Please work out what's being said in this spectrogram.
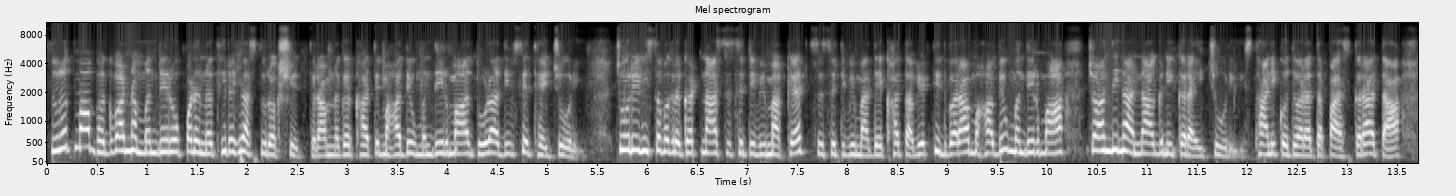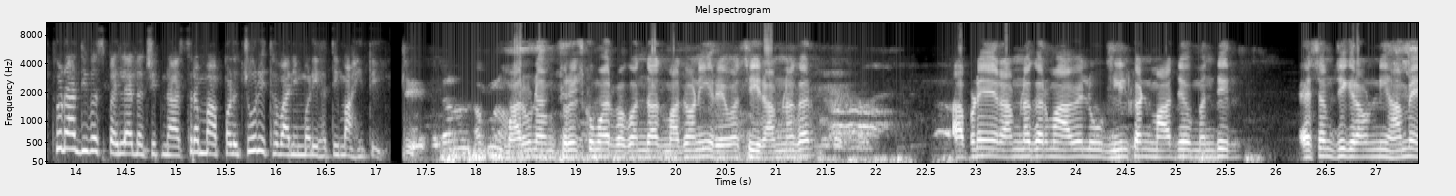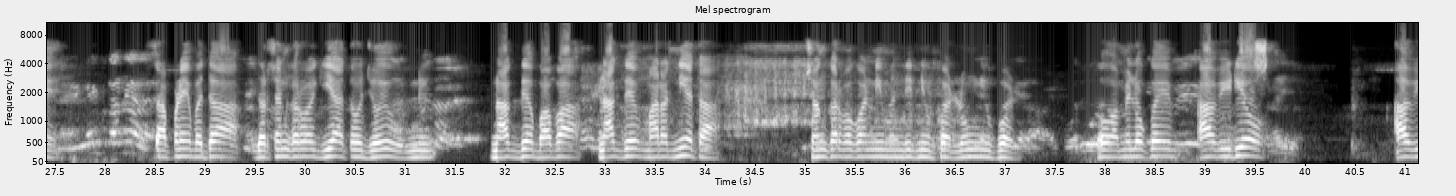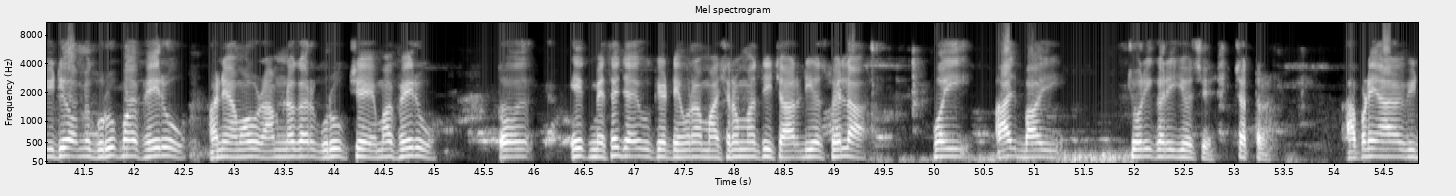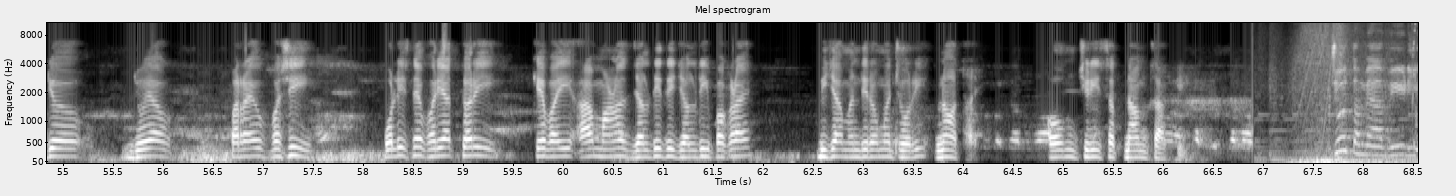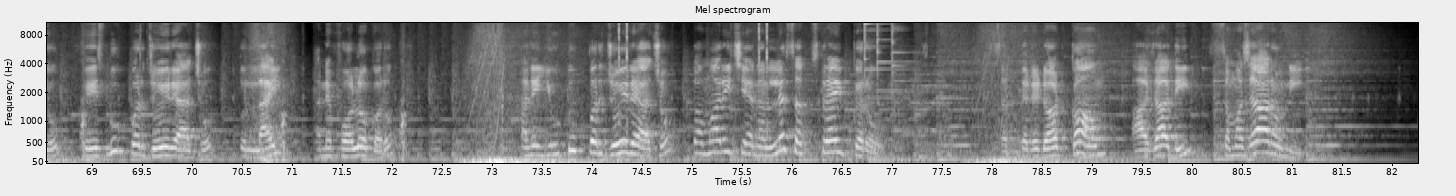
સુરતમાં ભગવાનના મંદિરો પણ નથી રહ્યા સુરક્ષિત. રામનગર ખાતે મહાદેવ મંદિરમાં ધોળા દિવસે થઈ ચોરી. ચોરીની સમગ્ર ઘટના સીસીટીવીમાં કેદ, સીસીટીવીમાં દેખાતા વ્યક્તિ દ્વારા મહાદેવ મંદિરમાં ચાંદીના નાગની કરાઈ ચોરી. સ્થાનિકો દ્વારા તપાસ કરાતા થોડા દિવસ પહેલા નજીકના આશ્રમમાં પણ ચોરી થવાની મળી હતી માહિતી. મારું નામ સુરેશકુમાર ભગવાનદાસ માધવાણી રહેવાસી રામનગર. આપણે રામનગરમાં આવેલું નીલકંઠ મહાદેવ મંદિર એસએમસી ગ્રાઉન્ડની સામે આપણે બધા દર્શન કરવા ગયા તો જોયું નાગદેવ બાબા, નાગદેવ મહારાજ નહીં હતા. શંકર ભગવાનની મંદિરની ઉપર, લુંગની ઉપર. તો અમે લોકોએ આ વીડિયો આ વીડિયો અમે ગ્રુપમાં ફેર્યું અને અમારું રામનગર ગ્રુપ છે એમાં ફેર્યું. તો એક મેસેજ આવ્યું કે ટેવરામ આશ્રમમાંથી ચાર દિવસ પહેલા કોઈ આજ ભાઈ ચોરી કરી ગયો છે છત્ર આપણે આ વીડિયો જોયા કરાયો પછી પોલીસને ફરિયાદ કરી કે ભાઈ આ માણસ જલ્દીથી જલ્દી પકડાય, બીજા મંદિરોમાં ચોરી ન થાય. ઓમ શ્રી સતનામ સાખી. જો તમે આ વીડિયો ફેસબુક પર જોઈ રહ્યા છો, તો લાઈક અને ફોલો કરો. અને યુટ્યુબ પર જોઈ રહ્યા છો, તો અમારી ચેનલને સબસ્ક્રાઇબ કરો. સત્તરે ડોટ કોમ આઝાદી સમાચારોની.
